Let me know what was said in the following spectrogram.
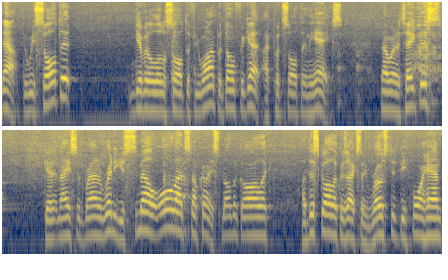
Now, do we salt it? Give it a little salt if you want, but don't forget, I put salt in the eggs. Now we're going to take this, get it nice and brown and ready. You smell all that stuff coming. You smell the garlic. Uh, this garlic was actually roasted beforehand.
